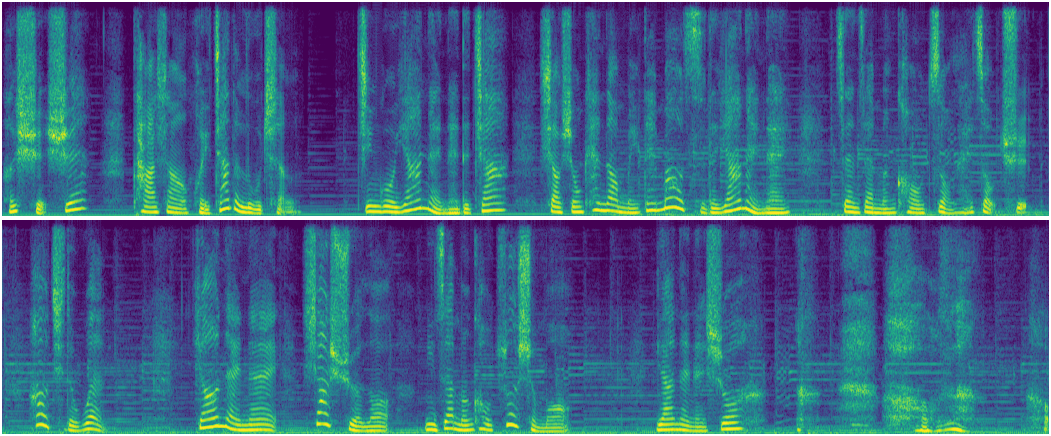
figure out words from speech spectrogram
和雪靴，踏上回家的路程。经过鸭奶奶的家，小熊看到没戴帽子的鸭奶奶站在门口走来走去，好奇地问：“鸭奶奶，下雪了，你在门口做什么？”鸭奶奶说：“好冷，好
